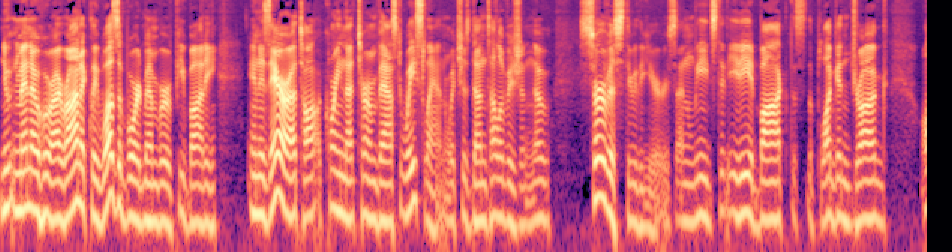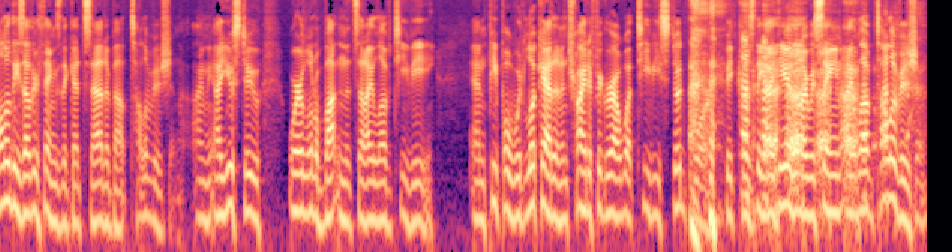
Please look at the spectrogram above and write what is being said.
Newton Minow, who ironically was a board member of Peabody in his era, coined that term vast wasteland, which has done television no service through the years and leads to the idiot box, the, the plug and drug, all of these other things that get said about television. I mean, I used to wear a little button that said, I love TV. And people would look at it and try to figure out what TV stood for because the idea that I was saying I love television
